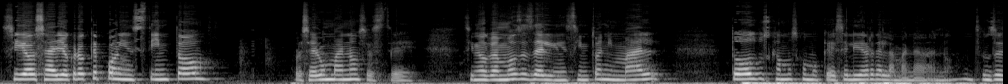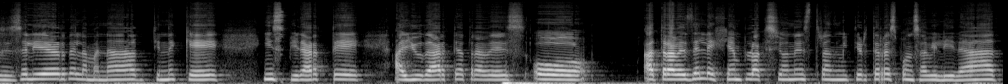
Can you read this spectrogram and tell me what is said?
Sí, o sea, yo creo que por instinto, por ser humanos, este, si nos vemos desde el instinto animal, todos buscamos como que ese líder de la manada, ¿no? Entonces ese líder de la manada tiene que inspirarte, ayudarte a través o a través del ejemplo, acciones, transmitirte responsabilidad,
